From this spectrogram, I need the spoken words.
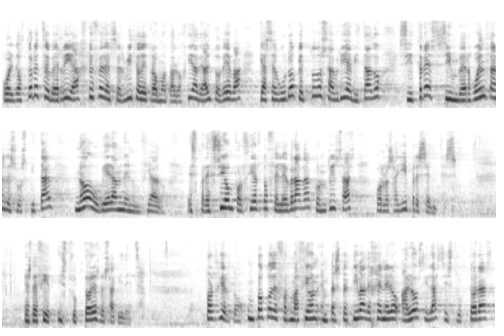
o el doctor Echeverría, jefe del Servicio de Traumatología de Alto Deva, que aseguró que todo se habría evitado si tres sinvergüenzas de su hospital no hubieran denunciado. Expresión, por cierto, celebrada con risas por los allí presentes, es decir, instructores de Saquidecha. Por cierto, un poco de formación en perspectiva de género a los y las instructoras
